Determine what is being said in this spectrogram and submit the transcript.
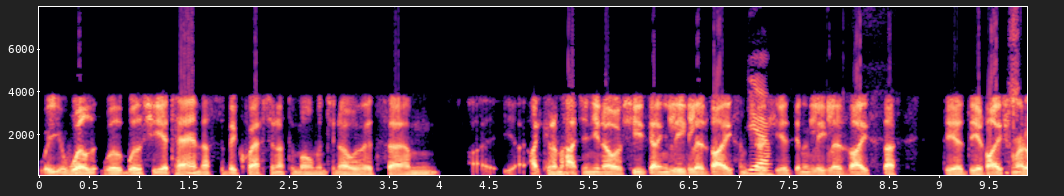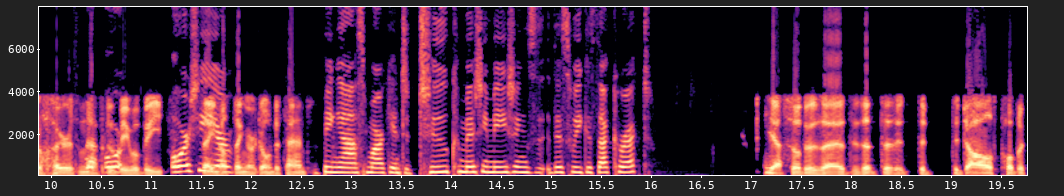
will will will she attend? That's the big question at the moment. You know, it's um, I, I can imagine. You know, if she's getting legal advice, I'm yeah. sure she is getting legal advice that the the advice from our lawyers inevitably will be or say nothing or don't attend. Being asked, Mark, into two committee meetings this week. Is that correct? Yeah. So there's a the the the, the Dáil Public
